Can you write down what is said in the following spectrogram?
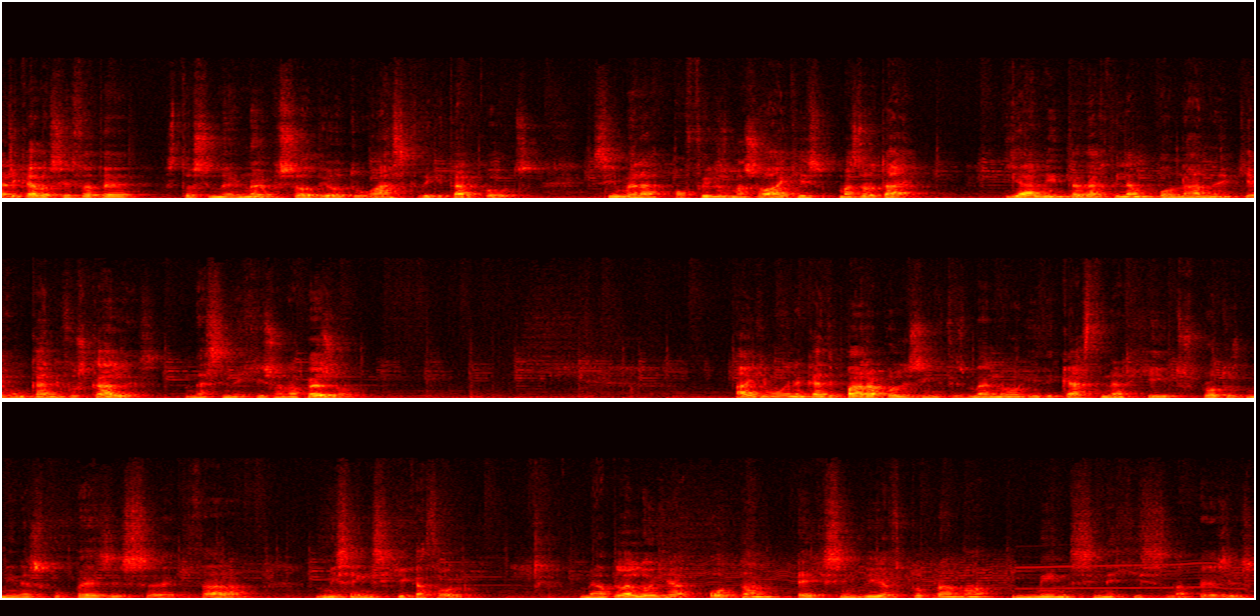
και καλώς ήρθατε στο σημερινό επεισόδιο του Ask the Guitar Coach. Σήμερα ο φίλος μας ο Άκης μας ρωτάει Γιάννη, τα δάχτυλά μου πονάνε και έχουν κάνει φουσκάλες. Να συνεχίσω να παίζω. Άκη μου είναι κάτι πάρα πολύ συνηθισμένο, ειδικά στην αρχή, τους πρώτους μήνες που παίζεις ε, κιθάρα, μη σε ενισχύει καθόλου. Με απλά λόγια, όταν έχει συμβεί αυτό το πράγμα, μην συνεχίσεις να παίζεις,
